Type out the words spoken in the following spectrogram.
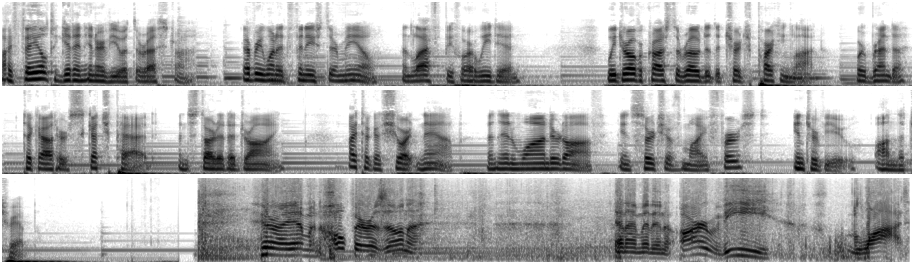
I failed to get an interview at the restaurant. Everyone had finished their meal and left before we did. We drove across the road to the church parking lot, where Brenda took out her sketch pad and started a drawing. I took a short nap and then wandered off in search of my first interview on the trip. Here I am in Hope, Arizona, and I'm in an RV lot,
